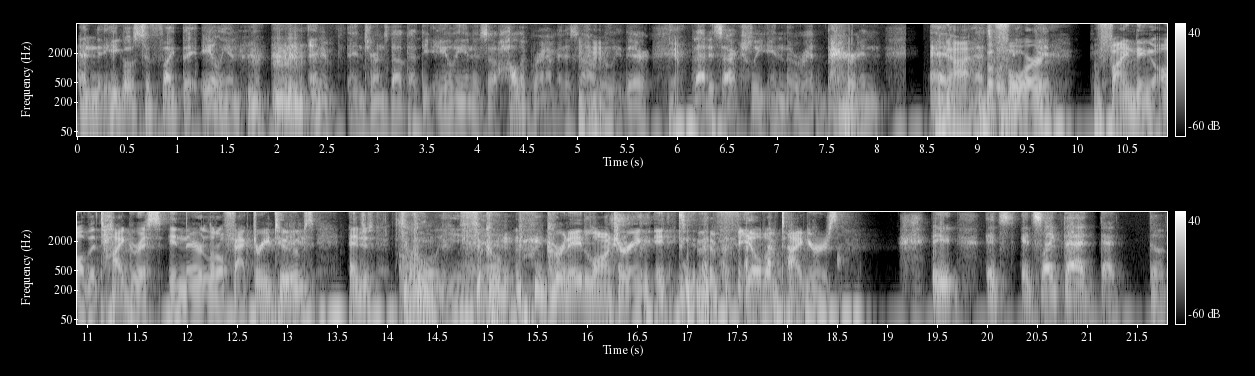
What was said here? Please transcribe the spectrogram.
And he goes to fight the alien, and it and turns out that the alien is a hologram and it's not really there. Mm-hmm. Yeah. That it's actually in the Red Baron. And Not that's where we before get- finding all the tigress in their little factory tubes and just Oh, yeah. grenade launchering into the field of tigers. they it's it's like that that the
